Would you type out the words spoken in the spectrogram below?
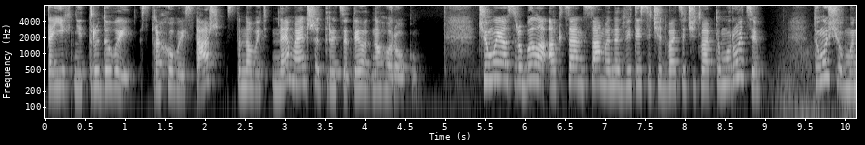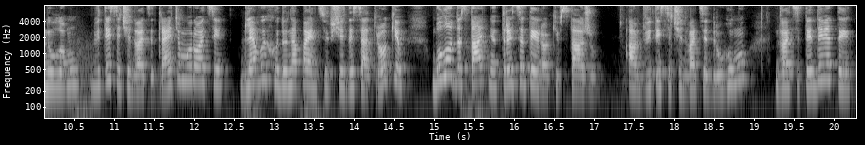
та їхній трудовий страховий стаж становить не менше 31 року. Чому я зробила акцент саме на 2024 році? Тому що в минулому, 2023 році, для виходу на пенсію в 60 років було достатньо 30 років стажу, а в 2022 – 29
